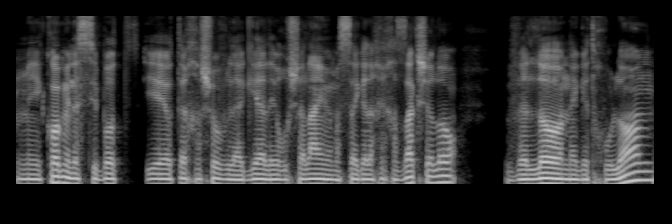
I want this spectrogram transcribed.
מכל מיני סיבות, יהיה יותר חשוב להגיע לירושלים עם הסגל הכי חזק שלו, ולא נגד חולון,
